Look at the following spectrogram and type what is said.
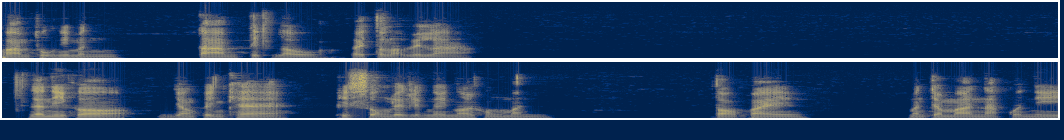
ความทุกข์นี่มันตามติดเราไปตลอดเวลา และนี่ก็ยังเป็นแค่ พิษสงเล็กๆ น้อยๆ ของมัน ต่อไปมันจะมาหนักกว่านี้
